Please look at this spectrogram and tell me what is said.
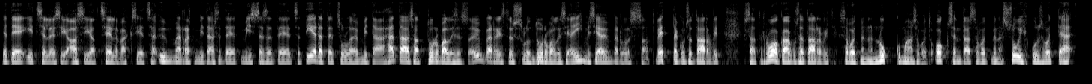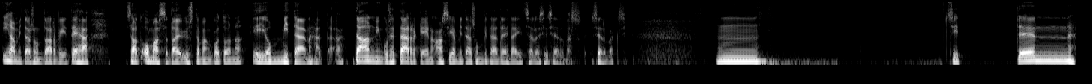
ja tee itsellesi asiat selväksi, että sä ymmärrät mitä sä teet, missä sä teet, sä tiedät, että sulla ei ole mitään hätää, sä oot turvallisessa ympäristössä, sulla on turvallisia ihmisiä ympärillä, sä saat vettä kun sä tarvit, sä saat ruokaa kun sä tarvit, sä voit mennä nukkumaan, sä voit oksentaa, sä voit mennä suihkuun, sä voit tehdä ihan mitä sun tarvii tehdä, sä oot omassa tai ystävän kotona, ei ole mitään hätää. Tämä on niinku se tärkein asia, mitä sun pitää tehdä itsellesi selväs, selväksi. Mm. Sitten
